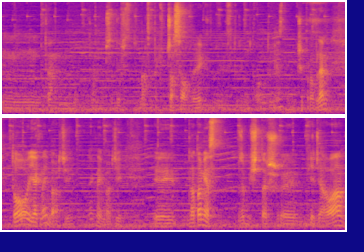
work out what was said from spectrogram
mm, ten, ten przede wszystkim aspekt czasowy, największy problem, to jak najbardziej, jak najbardziej. Y, Natomiast, żebyś też y, wiedziała, y,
